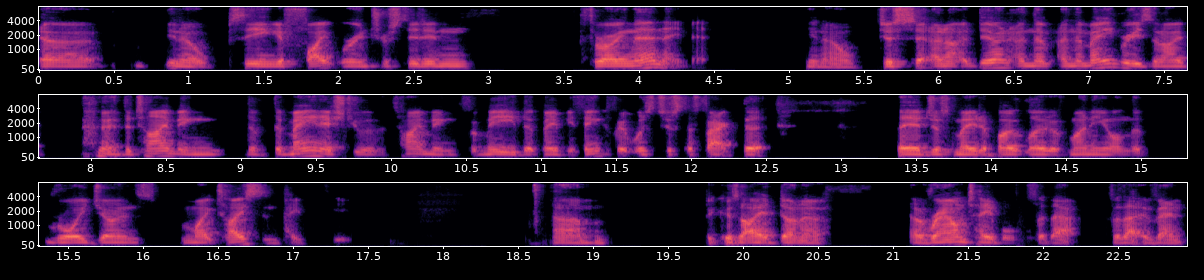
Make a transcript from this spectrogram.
uh, you know, seeing if FITE were interested in throwing their name in?" You know, just and I and the and the main reason I the timing the, the main issue of the timing for me that made me think of it was just the fact that they had just made a boatload of money on the Roy Jones Mike Tyson pay per view. Um, because I had done a, a roundtable for that for that event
